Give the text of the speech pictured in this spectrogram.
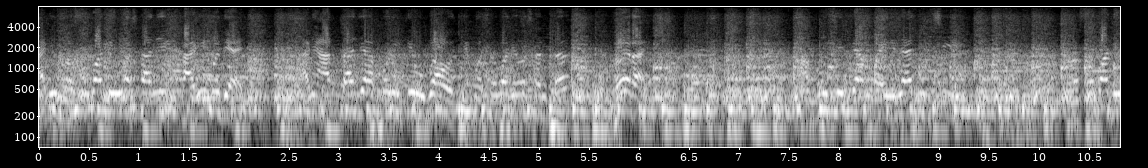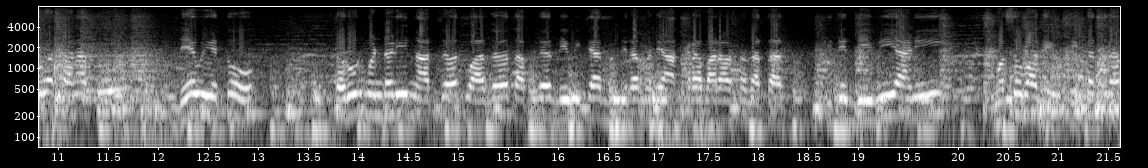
आणि म्हसोबा देवस्थान हे खाडीमध्ये आहे. आणि आता जे आपण इथे उभा आहोत ते म्हसोबा देवस्थानचं घर आहे. अमावस्येच्या पहिल्या दिवशी म्हसोबा देवस्थानातून देव येतो. तरुण मंडळी नाचत वाजत आपल्या देवीच्या मंदिरामध्ये अकरा बारा वाजता जातात. तिथे देवी आणि मसोबा देव एकत्र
